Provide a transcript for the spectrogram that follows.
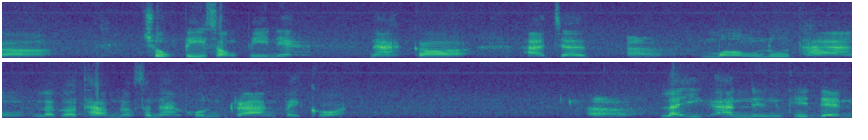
ก็ช่วงปีสองปีเนี้ยนะก็ อาจจะครับมองลู่ทางแล้วก็ทำลักษณะคนกลางไปก่อนครับและอีกอันหนึ่งที่เด่น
